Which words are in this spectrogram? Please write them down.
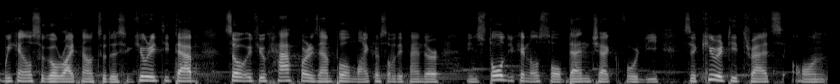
we can also go right now to the security tab. So if you have, for example, Microsoft Defender Defender installed, you can also then check for the security threats on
